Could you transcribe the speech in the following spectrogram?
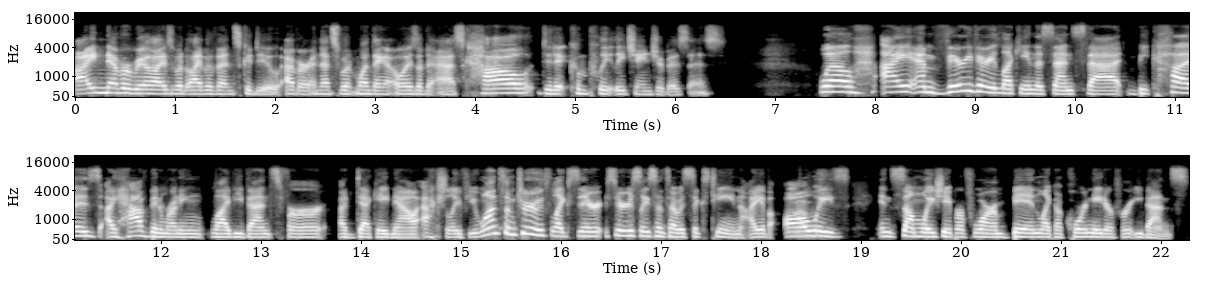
I never realized what live events could do ever. And that's one, one thing I always love to ask. How did it completely change your business? Well, I am very, very lucky in the sense that because I have been running live events for a decade now, actually, if you want some truth, like ser- seriously, since I was 16, I have wow. always, in some way, shape, or form, been like a coordinator for events,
